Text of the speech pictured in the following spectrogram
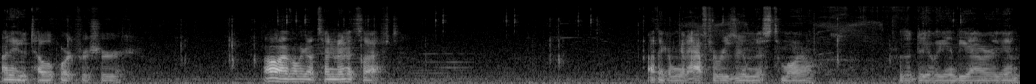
I need to teleport for sure. Oh, I've only got 10 minutes left. I think I'm going to have to resume this tomorrow for the daily indie hour again.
